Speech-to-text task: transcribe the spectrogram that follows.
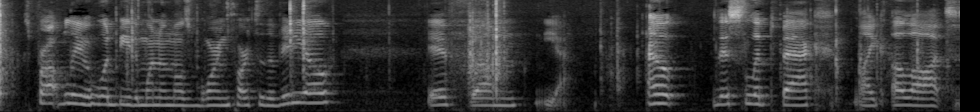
it's probably would be the, one of the most boring parts of the video. If, um, yeah. Oh, this slipped back, like, a lot.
